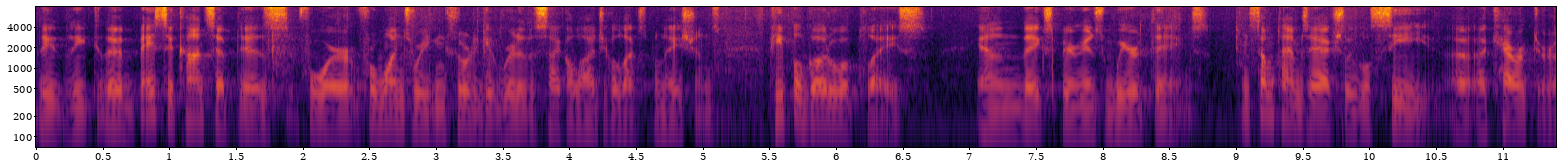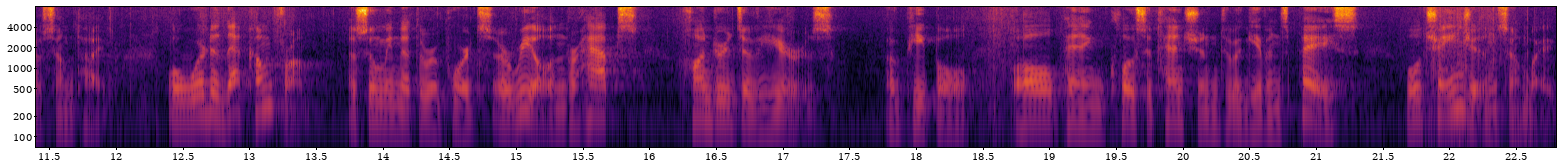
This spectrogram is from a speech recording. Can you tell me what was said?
the, the, the basic concept is for, for ones where you can sort of get rid of the psychological explanations, people go to a place and they experience weird things. And sometimes they actually will see a, a character of some type. Well, where did that come from? Assuming that the reports are real. And perhaps hundreds of years of people all paying close attention to a given space will change it in some way.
